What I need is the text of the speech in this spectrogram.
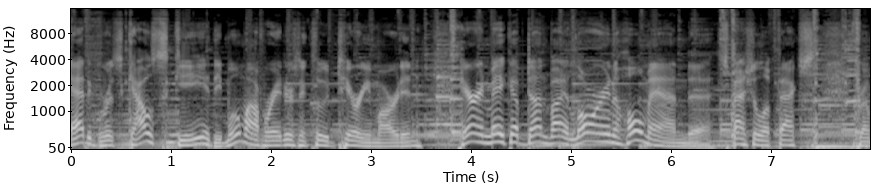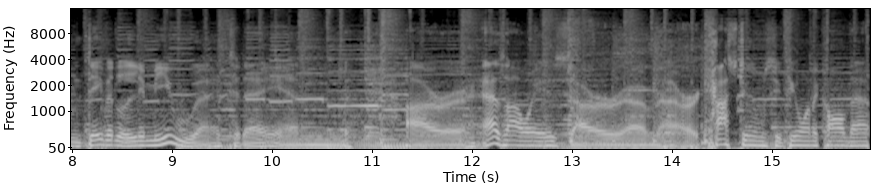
Ed Griskowski. The boom operators include Terry Martin. Hair and makeup done by Lauren Homand. Special effects from David Lemieux uh, today. And our, as always, our um, our costumes, if you want to call that,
